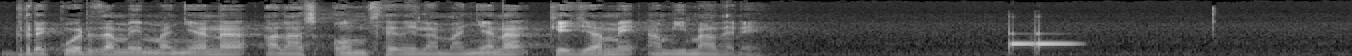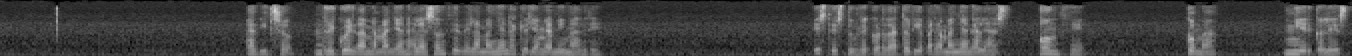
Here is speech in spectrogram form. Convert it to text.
Recuérdame mañana a las 11 de la mañana que llame a mi madre. Ha dicho, recuérdame mañana a las 11 de la mañana que llame a mi madre. Este es tu recordatorio para mañana a las 11. Coma. Miércoles,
